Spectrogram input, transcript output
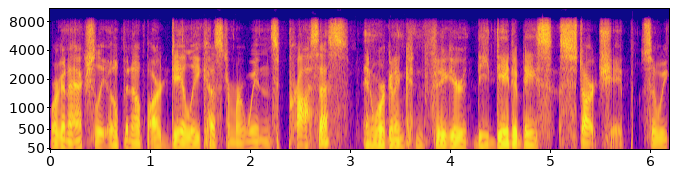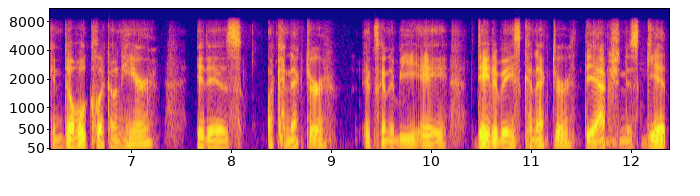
we're going to actually open up our daily customer wins process and we're going to configure the database start shape. So we can double click on here. It is a connector it's going to be a database connector. The action is get,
